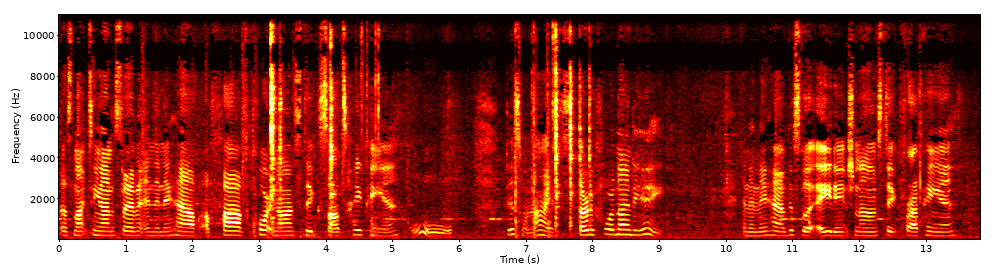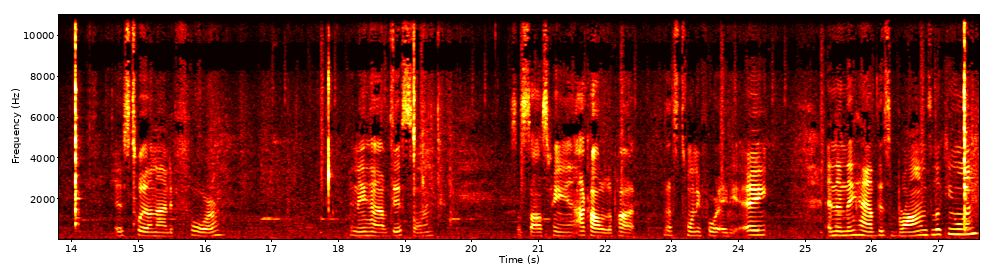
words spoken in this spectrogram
that's 19.97 and then they have a five quart non-stick saute pan Ooh, this one nice it's 34.98 and then they have this little eight inch non-stick fry pan it's 12.94 and they have this one it's a saucepan i call it a pot that's 24.88 and then they have this bronze looking one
